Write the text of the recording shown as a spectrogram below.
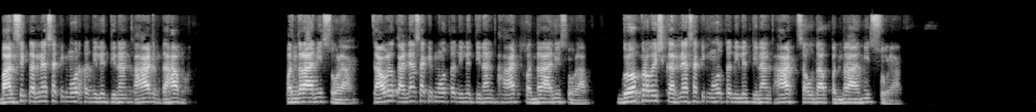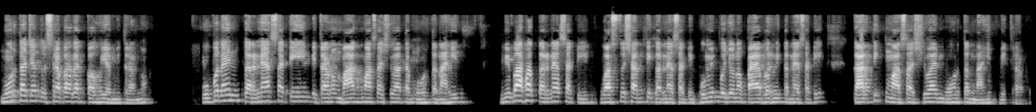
बारसे करण्यासाठी मुहूर्त दिले दिनांक आठ दहा पंधरा आणि सोळा. चावळ काढण्यासाठी मुहूर्त दिले दिनांक आठ पंधरा आणि सोळा. गृहप्रवेश करण्यासाठी मुहूर्त दिले दिनांक आठ चौदा पंधरा आणि सोळा. मुहूर्ताच्या दुसऱ्या भागात पाहूया मित्रांनो. उपनयन करण्यासाठी मित्रांनो माघ मासाशिवाय आता मुहूर्त नाहीत विवाह करण्यासाठी वास्तुशांती करण्यासाठी भूमिपूजन पायाभरणी करण्यासाठी कार्तिक मासाशिवाय मुहूर्त नाहीत मित्रांनो.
